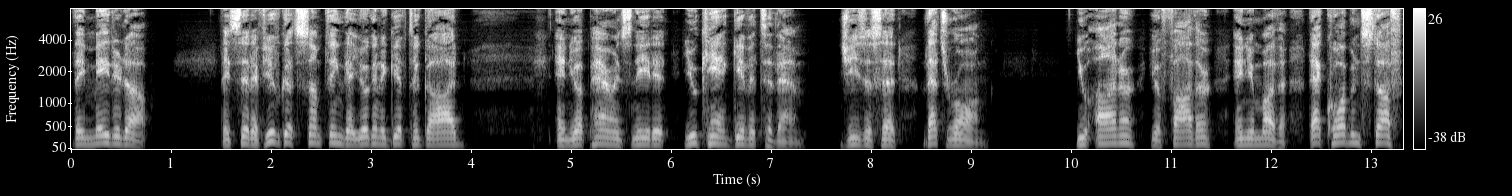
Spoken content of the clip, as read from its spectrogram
They made it up. They said, if you've got something that you're going to give to God and your parents need it, you can't give it to them. Jesus said, that's wrong. You honor your father and your mother. That Corban stuff,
